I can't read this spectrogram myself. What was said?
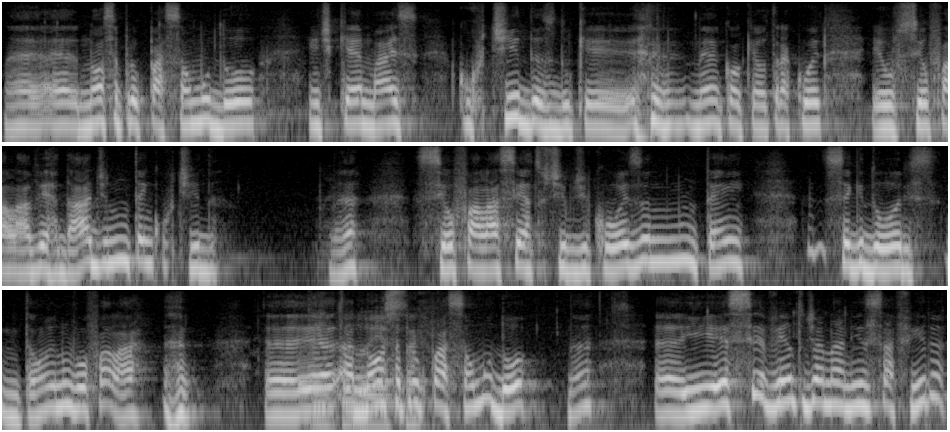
Né? É, nossa preocupação mudou, a gente quer mais curtidas do que né, qualquer outra coisa. Eu, se eu falar a verdade, não tem curtida. Né? Se eu falar certo tipo de coisa, não tem seguidores, então eu não vou falar. É, a nossa isso, né? preocupação né? mudou. Né? É, e esse evento de Ananias e Safira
